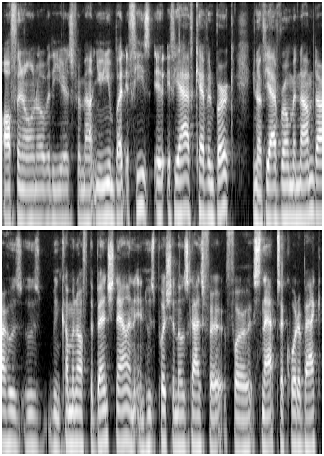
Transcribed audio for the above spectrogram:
off and on over the years for Mount Union. But if he's if you have Kevin Burke, you know if you have Roman Namdar, who's who's been coming off the bench now and, and who's pushing those guys for for snaps at quarterback,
